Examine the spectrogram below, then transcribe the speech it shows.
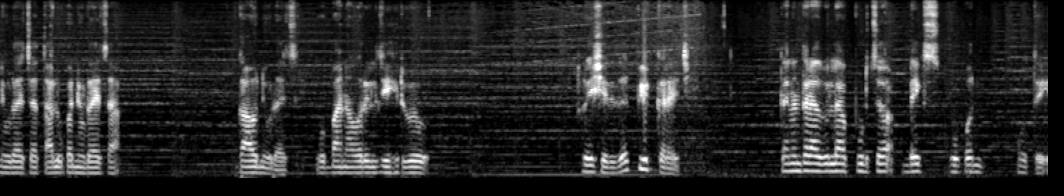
निवडायचा तालुका निवडायचा गाव निवडायचं व बाणावरील जे हिरवे रेष तिथं क्लिक करायचे. त्यानंतर आपल्याला पुढचं डेस्क ओपन होते.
